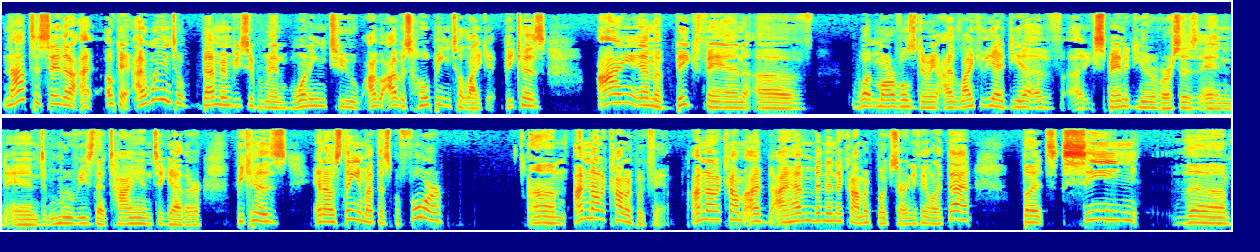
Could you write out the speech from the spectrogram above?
not to say that I okay. I went into Batman v Superman wanting to. I, I was hoping to like it because I am a big fan of what Marvel's doing. I like the idea of uh, expanded universes and and movies that tie in together because. And I was thinking about this before. Um, I'm not a comic book fan. I'm not a com. I, I haven't been into comic books or anything like that. But seeing the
